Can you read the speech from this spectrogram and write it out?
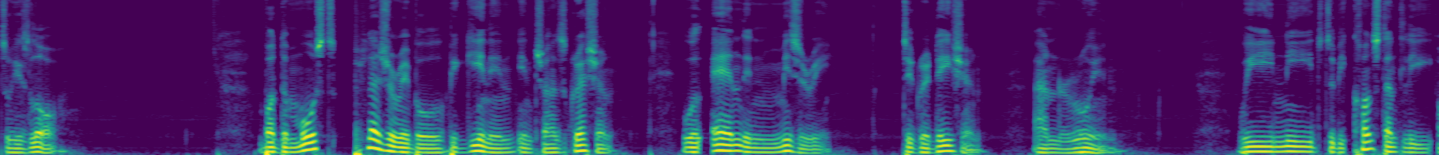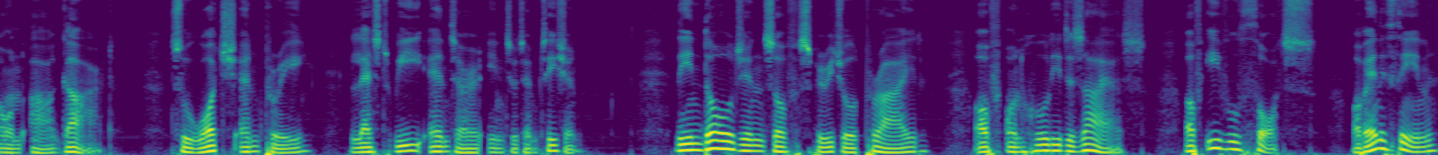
to His law. But the most pleasurable beginning in transgression will end in misery, degradation, and ruin. We need to be constantly on our guard, to watch and pray, lest we enter into temptation. The indulgence of spiritual pride, of unholy desires, of evil thoughts, of anything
